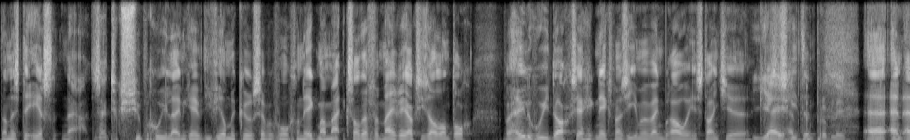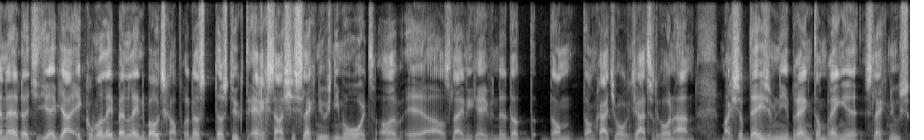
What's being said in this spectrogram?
dan is de eerste, nou ja, er zijn natuurlijk super goede leidinggevers die veel meer cursussen hebben gevolgd dan ik, maar ik zal even, mijn reactie zal dan toch op een hele goede dag zeg ik niks, maar zie je mijn wenkbrauwen in standje Jij schieten. hebt een probleem. Uh, en en uh, dat je die ja, ik kom alleen, ben alleen de boodschapper. Dat is, dat is natuurlijk het ergste als je slecht nieuws niet meer hoort uh, als leidinggevende. Dat, dan, dan gaat je organisatie er gewoon aan. Maar als je het op deze manier brengt, dan breng je slecht nieuws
